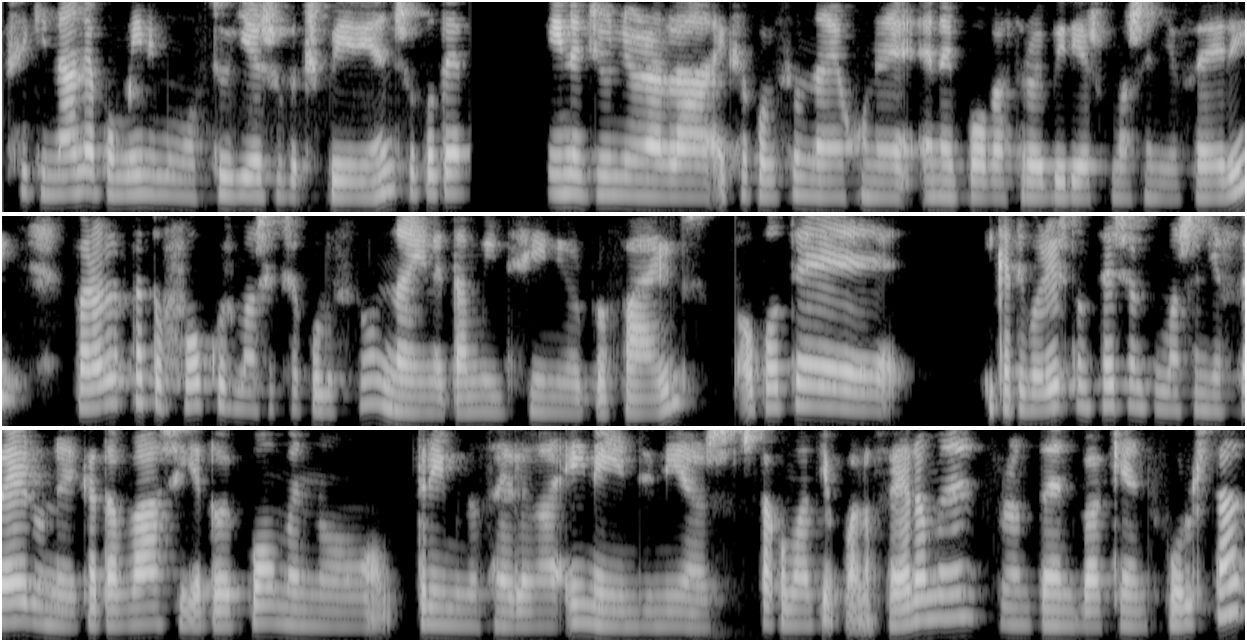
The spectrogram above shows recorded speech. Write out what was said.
ξεκινάνε από minimum of two years of experience, οπότε είναι junior αλλά εξακολουθούν να έχουν ένα υπόβαθρο εμπειρίας που μας ενδιαφέρει. Παρ' όλα αυτά το focus μας εξακολουθούν να είναι τα mid-senior profiles, οπότε οι κατηγορίες των θέσεων που μας ενδιαφέρουν κατά βάση για το επόμενο τρίμηνο θα έλεγα είναι οι engineers στα κομμάτια που αναφέραμε, front-end, back-end, full stack.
